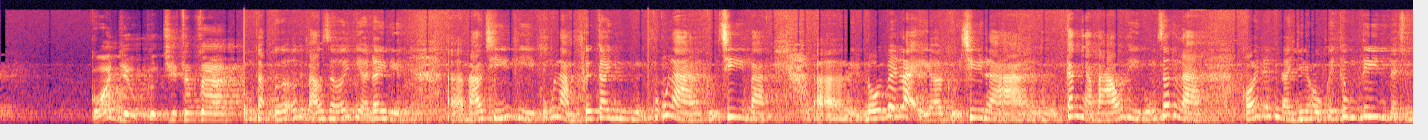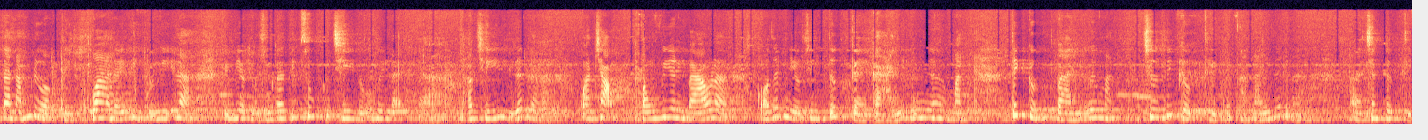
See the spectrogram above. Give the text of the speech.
có nhiều cử tri tham gia. Gặp gỡ cái báo giới thì ở đây thì uh, báo chí thì cũng là một cái kênh cũng là cử tri và uh, đối với lại uh, cử tri là các nhà báo thì cũng rất là có rất là nhiều cái thông tin để chúng ta nắm được. Thì qua đấy thì tôi nghĩ là cái việc mà chúng ta tiếp xúc cử tri đối với lại uh, báo chí thì rất là quan trọng. Phóng viên báo là có rất nhiều tin tức kể cả những uh, mặt tích cực và những cái mặt chưa tích cực thì cũng phản ánh rất là chân thực thì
